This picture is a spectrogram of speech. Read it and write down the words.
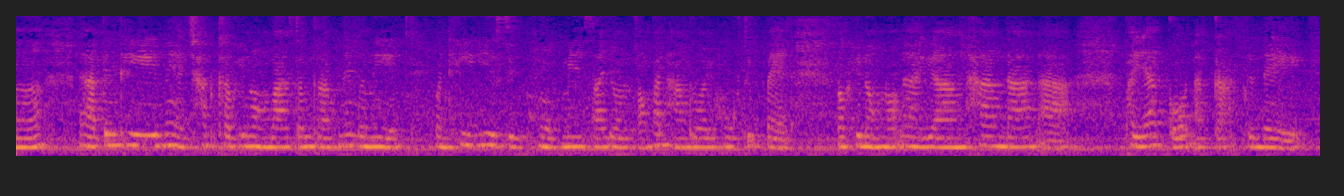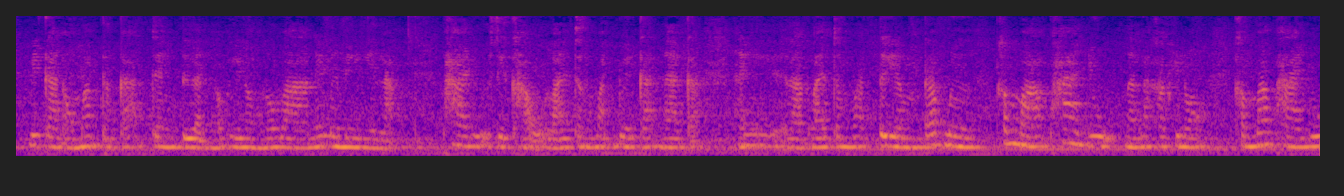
มอนะคะเป็นทีแน่ชัดค่ะพี่น้องว่าสำหรับในมือนี้วันที่ 26 เมษายน 2568เราพี่น้องเนาะนายางทางด้านอ่าพยากรณ์อากาศพื่อนเด มีการออกมาประกาศแจ้งเตือนเนาะพี่น้องเนาะว่าในมือนี้นี่ละพายุสิเขาหลายจังหวัดด้วยกันนะกะให้หลากหลายจังหวัดเตรียมรับมือคำว่าพายุนั่นนะคะพี่น้องคำว่าพายุ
